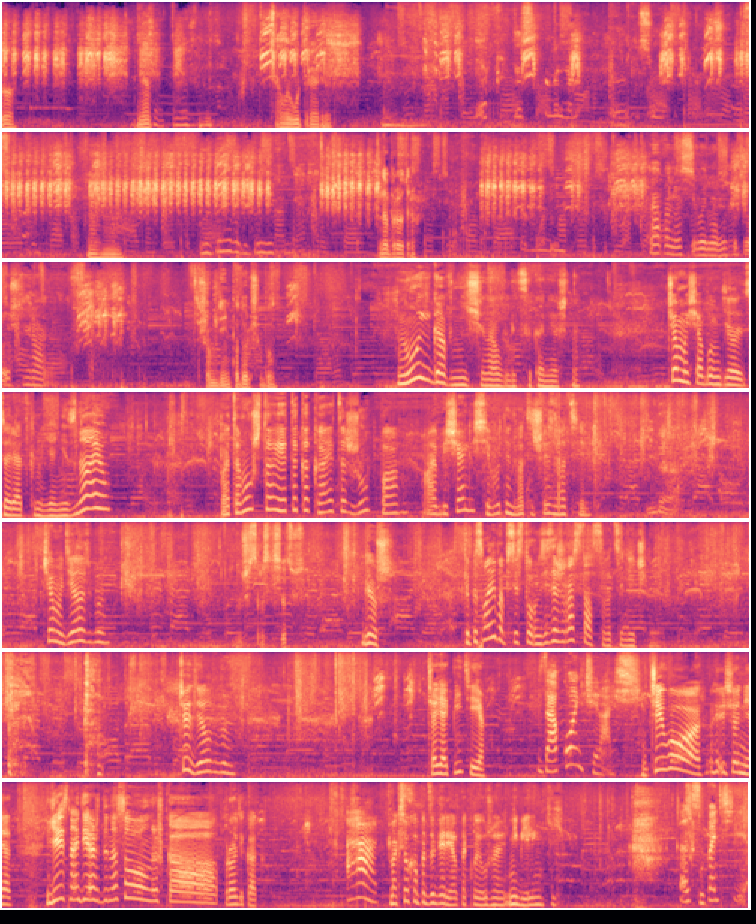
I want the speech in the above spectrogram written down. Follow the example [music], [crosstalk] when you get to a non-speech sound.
что? Да. Целое утро орет. Угу. Доброе утро. Как у нас сегодня разбудила очень рано. Чтоб день подольше был. Ну и говнище на улице, конечно. Что мы сейчас будем делать с зарядками, я не знаю. Потому что это какая-то жопа. А обещали сегодня 26-27. Да. Что мы делать будем? Ну, сейчас рассосется все. Леш, ты посмотри во все стороны. Здесь даже растасываться нечем. [coughs] Что делать будем? Чаепитие. Закончилась. Чего? [laughs] Еще нет. Есть надежды на солнышко. Вроде как. А, Максюха подзагорел такой уже не беленький. как спасибо.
